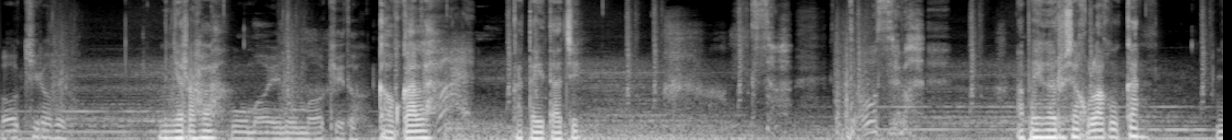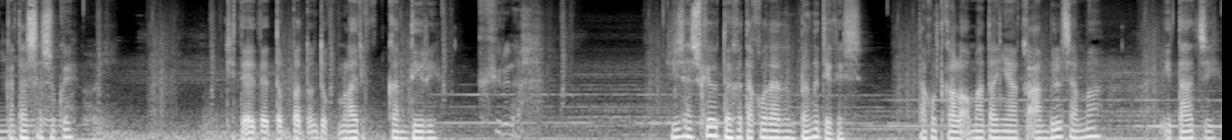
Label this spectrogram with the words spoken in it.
諦めろ menyerahlah お前の負けだ kau kalah kata Itachi どうすれば apa yang harus aku lakukan kata Sasuke. Tidak ada tempat untuk melarikan diri. Jadi Sasuke udah ketakutan banget ya guys. Takut kalau matanya keambil sama Itachi.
